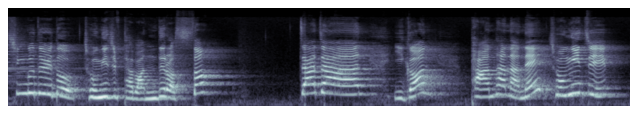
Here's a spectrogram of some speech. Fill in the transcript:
친구들도 종이집 다 만들었어? 짜잔! 이건 바나나의 종이집!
